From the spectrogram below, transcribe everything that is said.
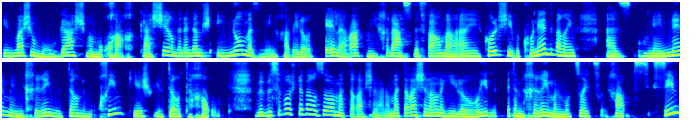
היא משהו מורגש ומוכח. כאשר בן אדם שאינו מזמין חבילות, אלא רק נכנס לפארמה כלשהי וקונה דברים, אז הוא נהנה ממחירים יותר נמוכים, כי יש יותר תחרות. ובסופו בסופו של דבר זו המטרה שלנו. המטרה שלנו היא להוריד את המחירים על מוצרי צריכה בסיסיים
